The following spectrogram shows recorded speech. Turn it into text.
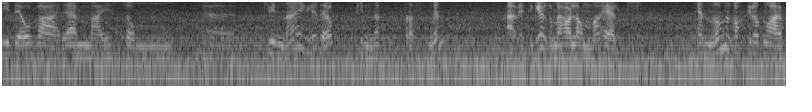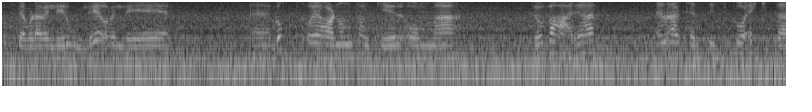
i det å være meg som øh, kvinne, egentlig. Det å finne plassen min. Jeg vet ikke helt om jeg har landa helt ennå, men akkurat nå er jeg på et sted hvor det er veldig rolig og veldig øh, godt. Og jeg har noen tanker om øh, det å være en autentisk og ekte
